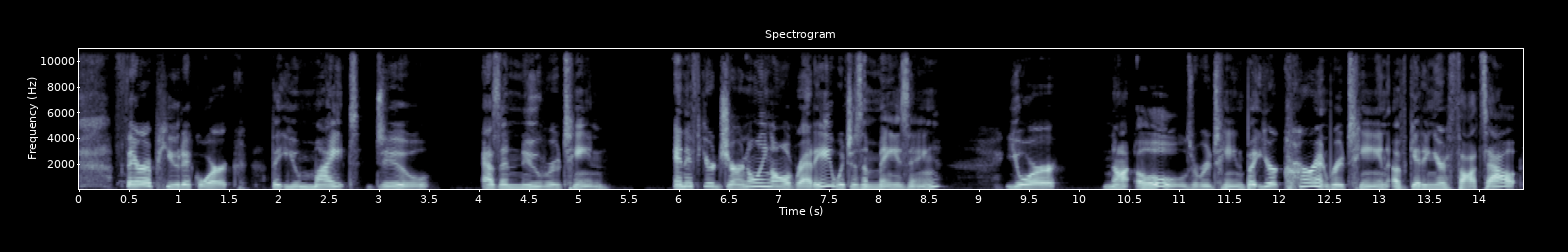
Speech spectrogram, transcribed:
therapeutic work that you might do as a new routine. And if you're journaling already, which is amazing, your not old routine, but your current routine of getting your thoughts out,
